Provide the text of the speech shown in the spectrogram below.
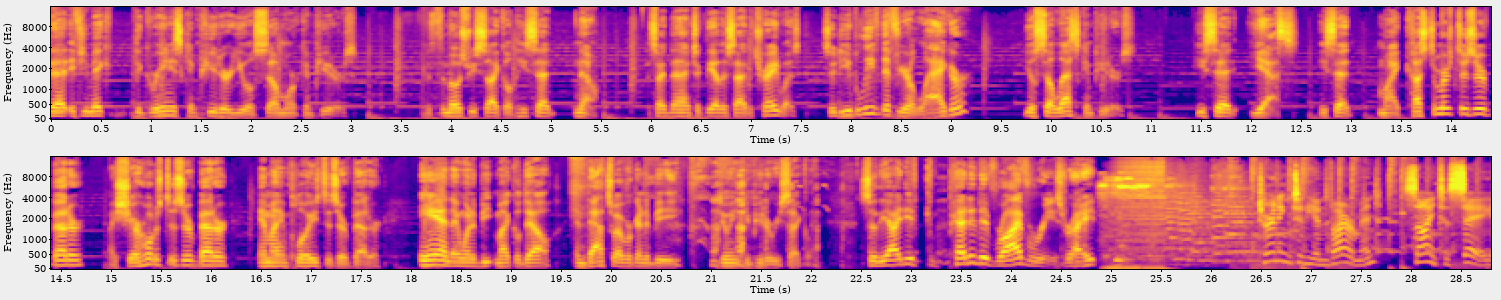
that if you make the greenest computer, you will sell more computers? If it's the most recycled. He said, No. So then I took the other side of the trade was, So do you believe that if you're a lagger, you'll sell less computers? He said, Yes. He said, My customers deserve better, my shareholders deserve better, and my employees deserve better. And I want to beat Michael Dell. And that's why we're going to be doing computer recycling. So the idea of competitive rivalries, right? Turning to the environment, scientists say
